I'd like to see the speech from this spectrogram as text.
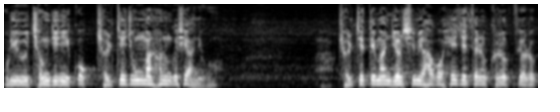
우리의 정진이 꼭 결제 중만 하는 것이 아니고 결제 때만 열심히 하고 해제 때는 그럭저럭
